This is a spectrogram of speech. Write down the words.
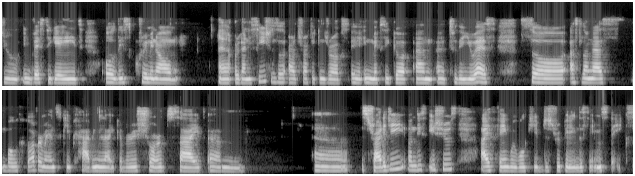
to investigate all these criminal uh, organizations that are trafficking drugs in, in Mexico and uh, to the US. So as long as both governments keep having like a very short sight um, uh, strategy on these issues, I think we will keep just repeating the same mistakes.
